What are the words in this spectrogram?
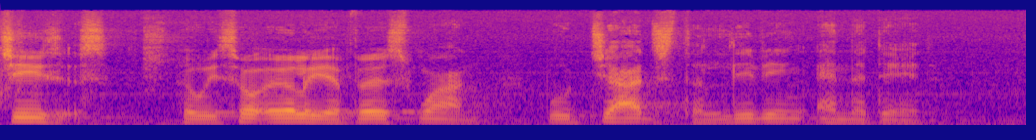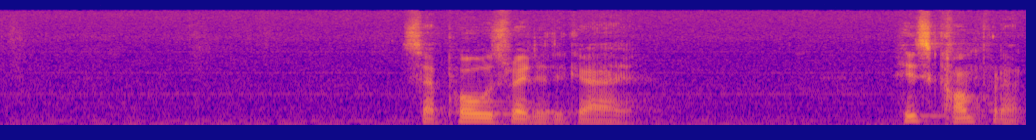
Jesus, who we saw earlier, verse 1, will judge the living and the dead. So Paul's ready to go. He's confident.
